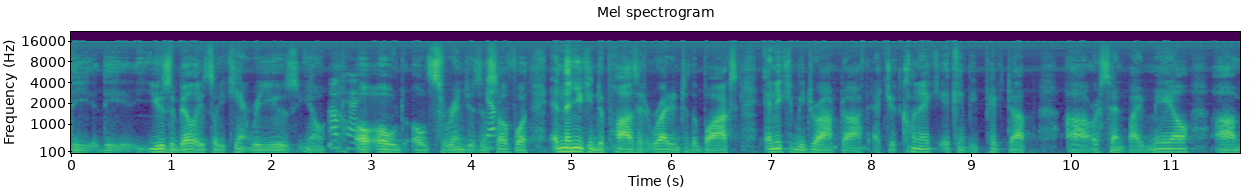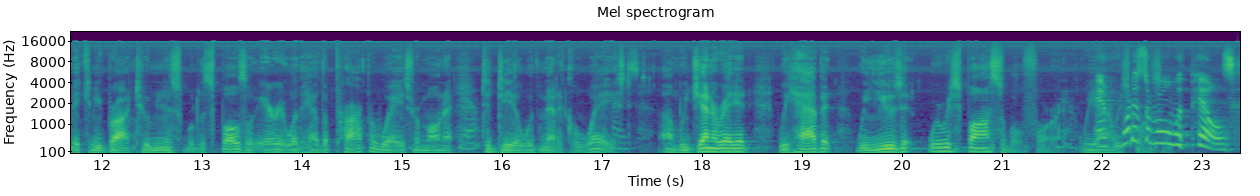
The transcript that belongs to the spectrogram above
the the usability, so you can't reuse you know Okay. old old syringes and Yep. so forth. And then you can deposit it right into the box, and it can be dropped off at your clinic. It can be picked up uh, or sent by mail. Um, it can be brought to a municipal disposal area where they have the proper ways, Ramona, Yeah. to deal with medical waste. Um, we generate it, we have it, we use it, we're responsible for it. We And what is the rule with pills?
